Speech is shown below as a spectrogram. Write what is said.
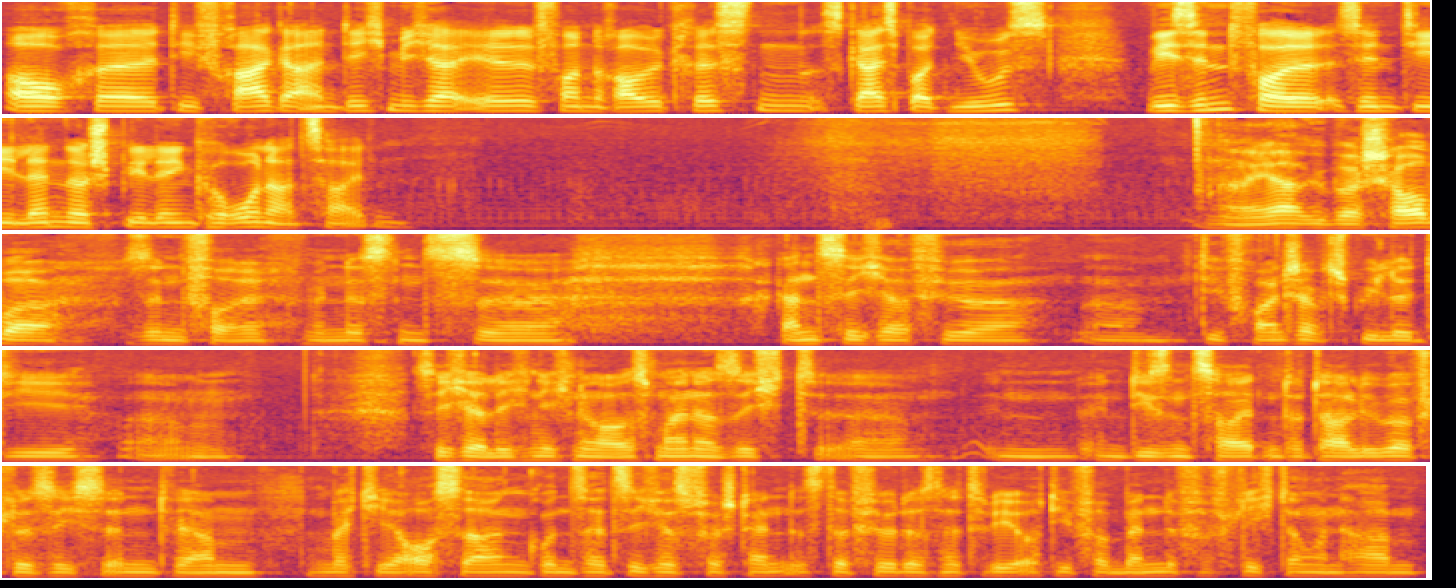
Auch äh, die Frage an dich, Michael, von Raul Christen, Sky Sport News. Wie sinnvoll sind die Länderspiele in Corona-Zeiten? Naja, überschaubar sinnvoll, mindestens äh, ganz sicher für ähm, die Freundschaftsspiele, die ähm, sicherlich nicht nur aus meiner Sicht äh, in, in, diesen Zeiten total überflüssig sind. Wir haben, möchte ich auch sagen, grundsätzliches Verständnis dafür, dass natürlich auch die Verbände Verpflichtungen haben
